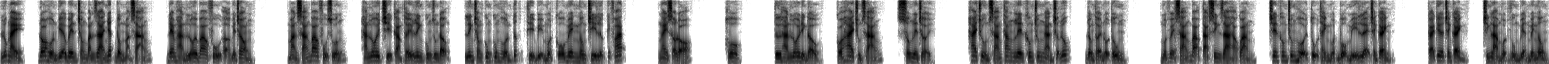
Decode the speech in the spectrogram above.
Lúc này, đo hồn bia bên trong bắn ra nhất đồng màn sáng, đem hàn lôi bao phủ ở bên trong. Màn sáng bao phủ xuống, hàn lôi chỉ cảm thấy linh cung rung động, linh trong cung cung hồn tức thì bị một cố mênh mông chi lực kích phát. Ngay sau đó, hô, từ hàn lôi đỉnh đầu, có hai chùm sáng xông lên trời. Hai chùm sáng thăng lên không trung ngàn trước lúc, đồng thời nổ tung một vệ sáng bạo tạc sinh ra hào quang, trên không trung hội tụ thành một bộ mỹ lệ tranh cảnh. Cái kia tranh cảnh chính là một vùng biển mênh mông.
